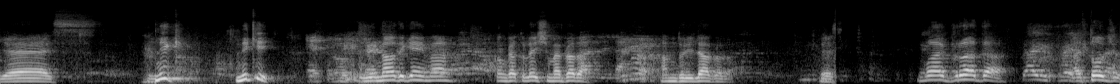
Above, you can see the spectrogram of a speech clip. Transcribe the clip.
Yes. Nick! Nicky! You know the game, huh? Congratulations, my brother. Alhamdulillah, brother. Yes. My brother. I told you.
